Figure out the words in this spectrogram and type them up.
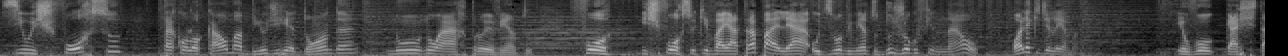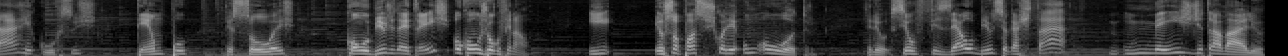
se o esforço para colocar uma build redonda no, no ar pro evento for esforço que vai atrapalhar o desenvolvimento do jogo final, olha que dilema. Eu vou gastar recursos, tempo, pessoas com o build da E3 ou com o jogo final. E eu só posso escolher um ou outro. Entendeu? Se eu fizer o build, se eu gastar um mês de trabalho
